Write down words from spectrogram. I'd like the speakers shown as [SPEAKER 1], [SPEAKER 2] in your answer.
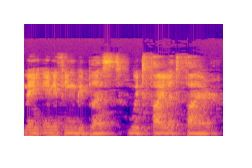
[SPEAKER 1] May anything be blessed with violet fire.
